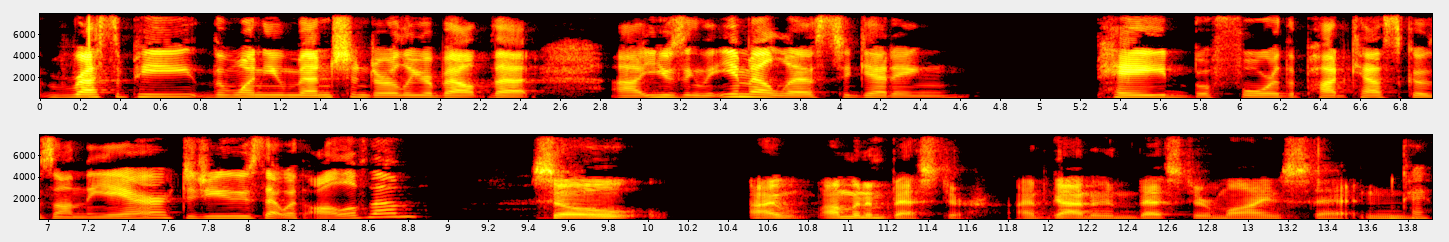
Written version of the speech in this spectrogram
recipe, the one you mentioned earlier about that uh, using the email list to getting paid before the podcast goes on the air? Did you use that with all of them? So I, I'm an investor. I've got an investor mindset, and okay.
